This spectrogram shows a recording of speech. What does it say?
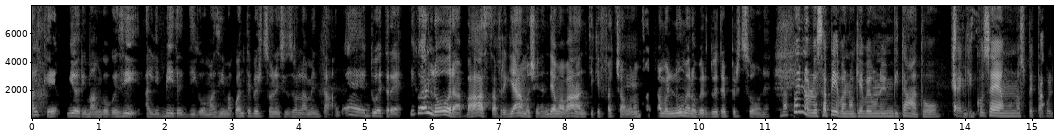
Al che io rimango così allibita e dico: "Ma sì, ma quante persone si son lamentate?" "Eh, 2, 3." Dico: "E allora basta, freghiamocene, andiamo avanti. Che facciamo? Non facciamo il numero per 2, 3 persone?" Ma poi non lo sapevano che avevano invitato? Eh, Cioè, che di cos'è uno spettacolo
